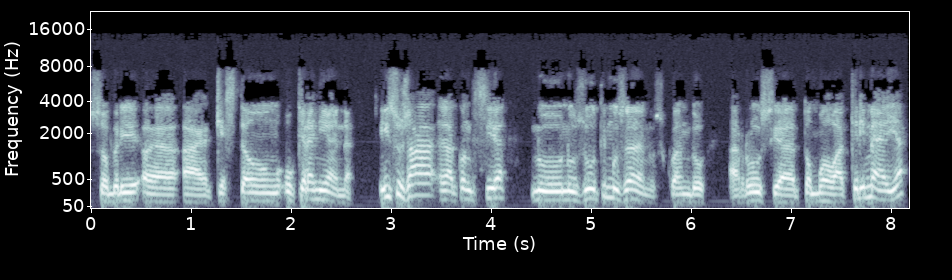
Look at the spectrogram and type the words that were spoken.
sobre é, a questão ucraniana. Isso já acontecia no, nos últimos anos, quando a Rússia tomou a Crimeia,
